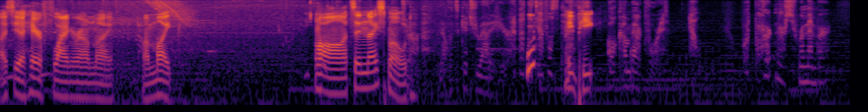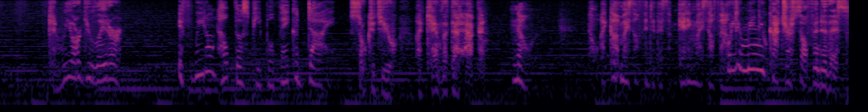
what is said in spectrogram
I see a hair flying around my my mic. Oh, it's in nice mode. Now let's get you out of here. About the Hey, Pete. I'll come back for it. No, we're partners, remember? Can we argue later? If we don't help those people, they could die. So could you. I can't let that happen. No. No, I got myself into this. I'm getting myself out. What do you mean you got yourself into this?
